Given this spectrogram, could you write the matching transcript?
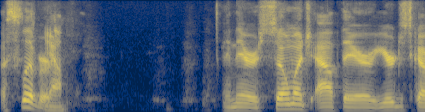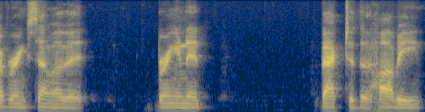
A sliver. Yeah. And there's so much out there. You're discovering some of it, bringing it back to the hobby.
